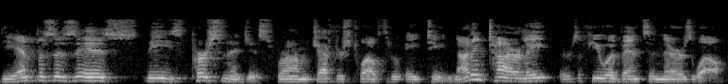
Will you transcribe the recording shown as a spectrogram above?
The emphasis is these personages from chapters 12 through 18. Not entirely. There's a few events in there as well.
